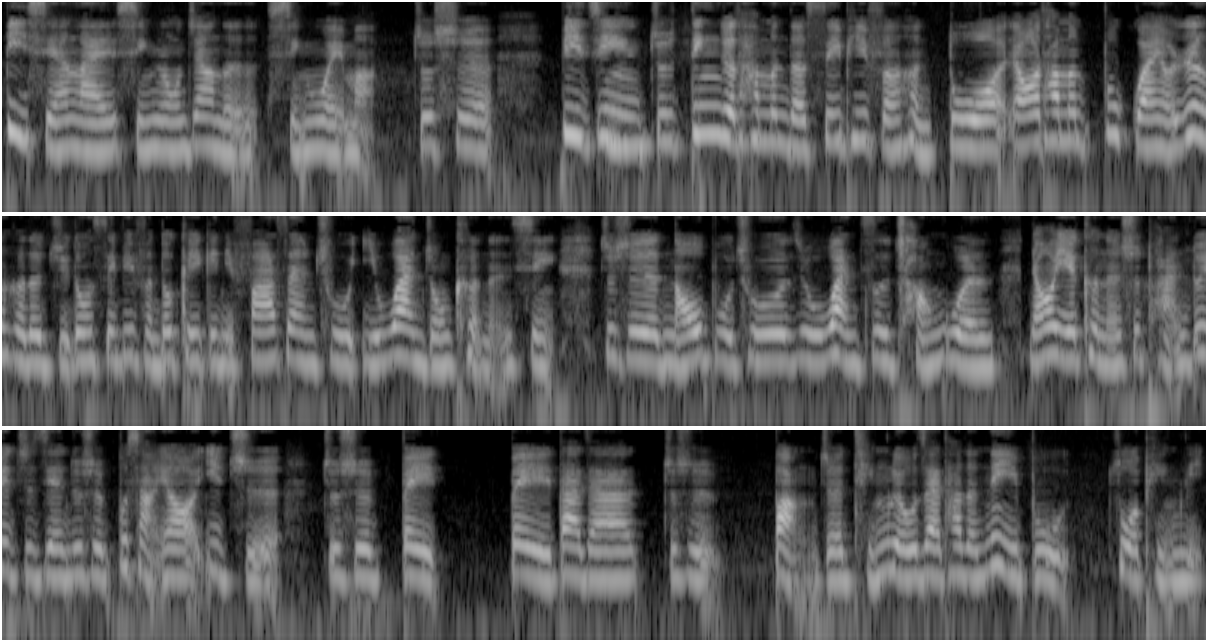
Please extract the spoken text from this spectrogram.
避嫌来形容这样的行为嘛，就是。毕竟就是盯着他们的 CP 粉很多，然后他们不管有任何的举动，CP 粉都可以给你发散出一万种可能性，就是脑补出就万字长文。然后也可能是团队之间就是不想要一直就是被被大家就是绑着停留在他的那一部作品里，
